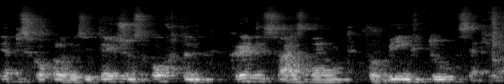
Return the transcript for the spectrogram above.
Episcopal visitations often criticized them for being too secular.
